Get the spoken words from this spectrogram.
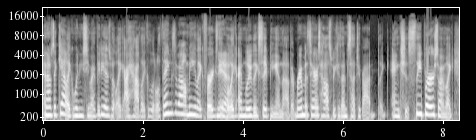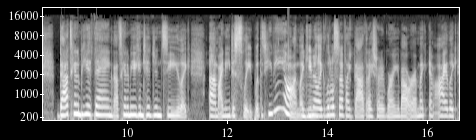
And i was like yeah like when you see my videos but like i have like little things about me like for example Yeah. like i'm literally sleeping in the other room at sara's house because i'm such a bad like anxious sleeper. So i'm like that's gonna be a thing. That's gonna be a contingency. Like um i need to sleep with the tv on. Like you know Mhm. like little stuff like that that i started worrying about where i'm like am i like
